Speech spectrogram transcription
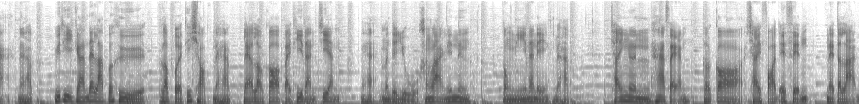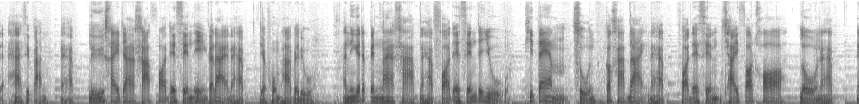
5นะครับ วิธีการได้รับก็คือเราเปิดที่ช็อปนะครับ แล้วเราก็ไปที่ดันเจียนนะฮะ มันจะอยู่ข้างล่างนิดนึง ตรงนี้นั่นเองนะครับ ใช้เงิน 5 0 0แสนแล้วก็ใช้ฟอร์ e เอเซนในตลาด 50 อันนะครับ หรือใครจะคราฟฟอร์ e เอเซนเองก็ได้นะครับ เดี๋ยวผมพาไปดู อันนี้ก็จะเป็นหน้าคราฟนะครับฟอร์ e เอเซนจะอยู่ที่แต้ม 0 ก็คราฟได้นะครับฟอร์ e เอเซนใช้ฟอร์ e คอโลนะครับใน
